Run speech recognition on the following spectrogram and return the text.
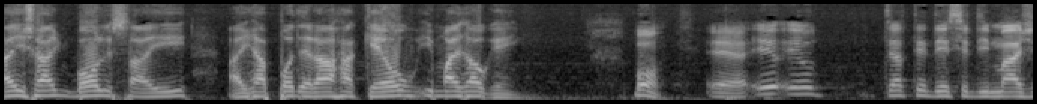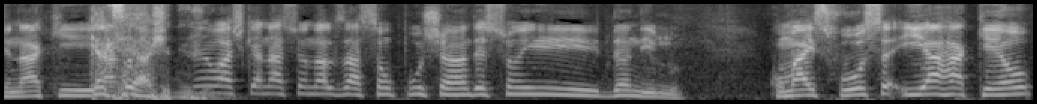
aí já embole sair, aí já poderá Raquel e mais alguém. Bom, é, eu, eu, tenho a tendência de imaginar que. O que, é que você acha disso? Eu acho que a nacionalização puxa Anderson e Danilo com mais força e a Raquel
